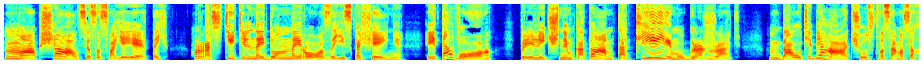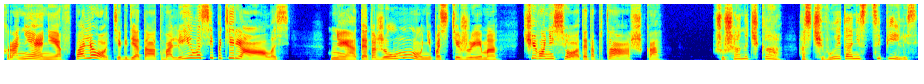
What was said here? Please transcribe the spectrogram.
Общался со своей этой растительной донной розой из кофейни. И того, приличным котам таким угрожать. Да у тебя чувство самосохранения в полете где-то отвалилось и потерялось. Нет, это же уму непостижимо. Чего несет эта пташка?» «Шушаночка, а с чего это они сцепились?»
